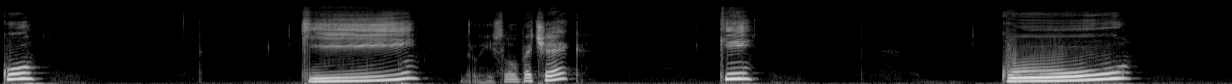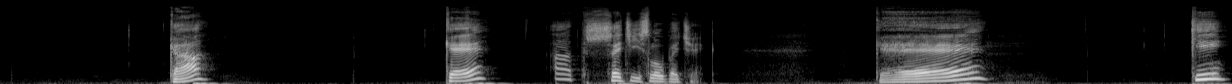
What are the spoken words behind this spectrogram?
Ku. Ký. Druhý sloupeček. Ki. Ků. Ka. Ke. A třetí sloupeček. Ke. Ki.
